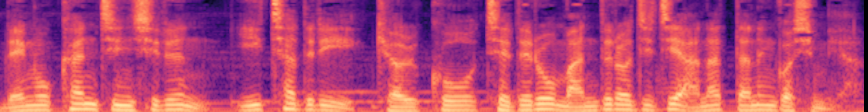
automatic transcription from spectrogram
냉혹한 진실은 이 차들이 결코 제대로 만들어지지 않았다는 것입니다.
